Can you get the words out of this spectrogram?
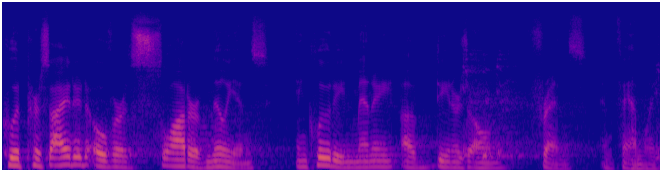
who had presided over the slaughter of millions, including many of Dinur's own friends and family.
